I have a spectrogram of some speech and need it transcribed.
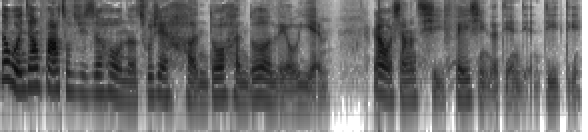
那文章发出去之后呢，出现很多很多的留言，让我想起飞行的点点滴滴。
